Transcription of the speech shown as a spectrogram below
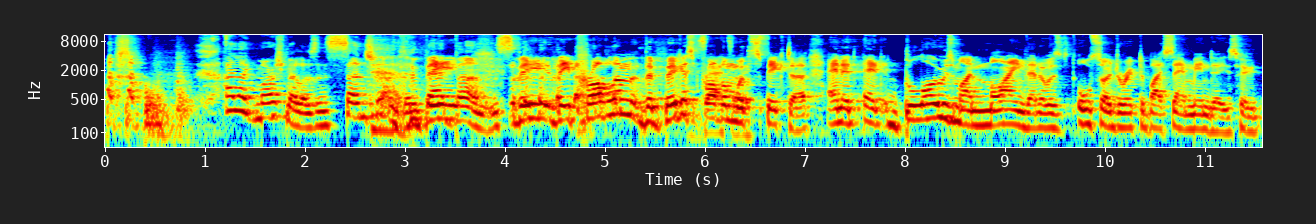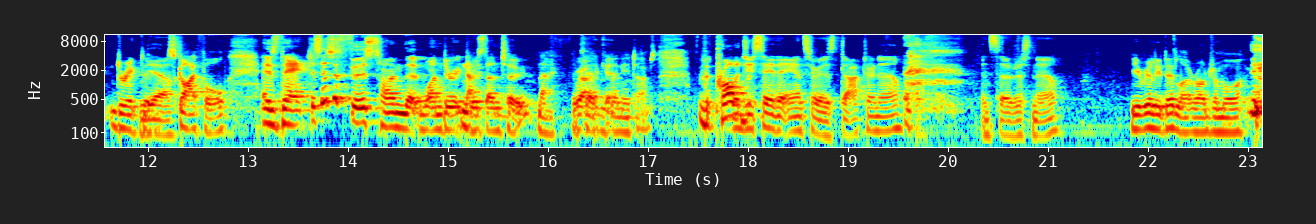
I like marshmallows and sunshine and bad The- puns. the the problem, the biggest problem Exactly. with Spectre, and it, it blows my mind that it was also directed by Sam Mendes, who directed Yeah. Skyfall, is that Is that the first time that one director No. has done two? no, it's Right, happened okay. plenty of times. The problem Would you say the answer is Doctor Now instead of just now? You really did like Roger Moore.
